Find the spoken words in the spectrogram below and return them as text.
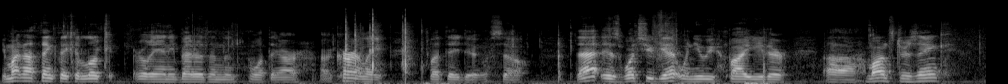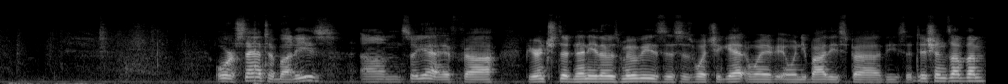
You might not think they could look really any better than what they are uh, currently, but they do. So that is what you get when you buy either uh, Monsters Inc. or Santa Buddies. Um, so yeah, if uh, if you're interested in any of those movies, this is what you get when when you buy these uh, these editions of them.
